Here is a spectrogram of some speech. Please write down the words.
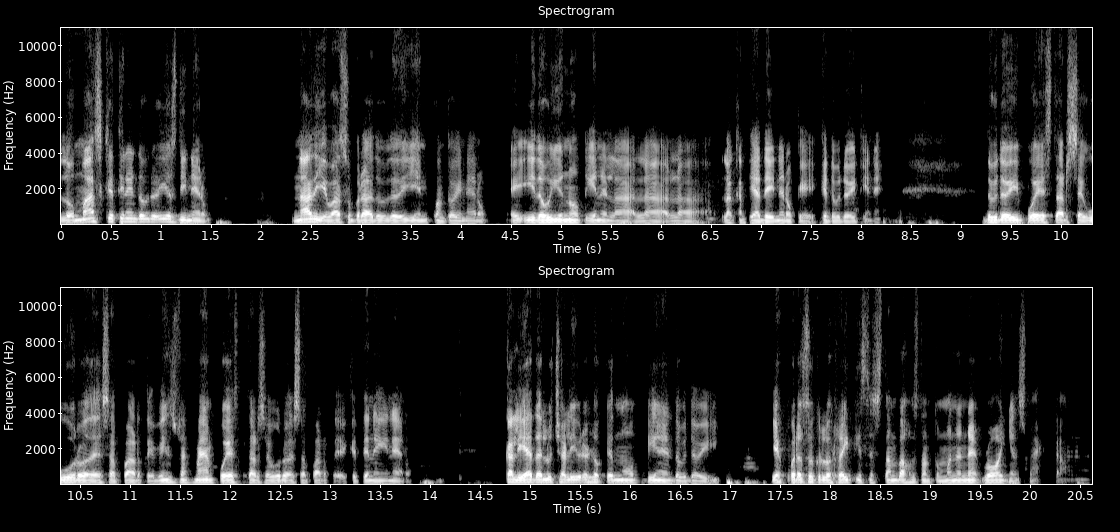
lo más que tiene WWE es dinero. Nadie va a superar a WWE en cuanto a dinero. AEW no tiene la, la, cantidad de dinero que, que WWE tiene. WWE puede estar seguro de esa parte. Vince McMahon puede estar seguro de esa parte, de que tiene dinero. Calidad de lucha libre es lo que no tiene el WWE. Y es por eso que los ratings están bajos tanto Monday Night Raw y en SmackDown.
